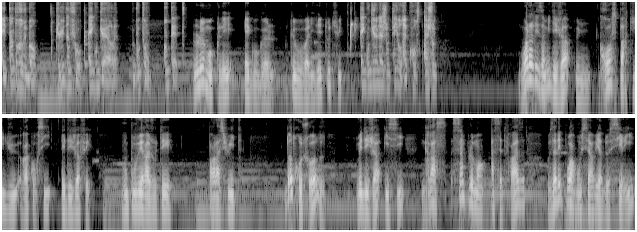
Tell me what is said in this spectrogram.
Éteindre ruban. Plus d'infos. Et Google. Bouton. En tête. le mot-clé et Google que vous validez tout de suite. Et Google ajouté au raccourci. Ajoute. Voilà les amis, déjà une grosse partie du raccourci est déjà fait. Vous pouvez rajouter par la suite d'autres choses, mais déjà ici, grâce simplement à cette phrase, vous allez pouvoir vous servir de Siri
